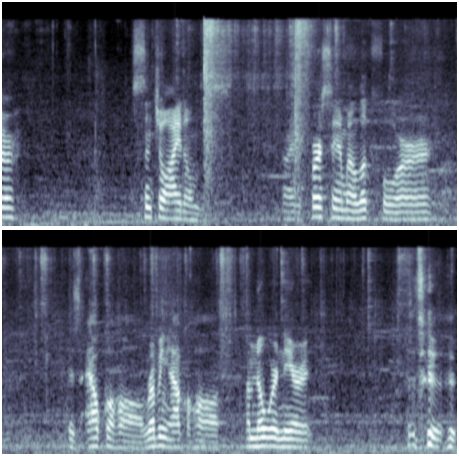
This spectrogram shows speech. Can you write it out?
here. Essential items. All right, the first thing I'm going to look for is alcohol, rubbing alcohol. I'm nowhere near it.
